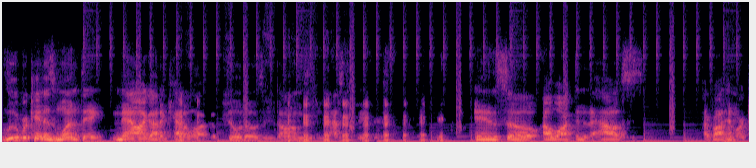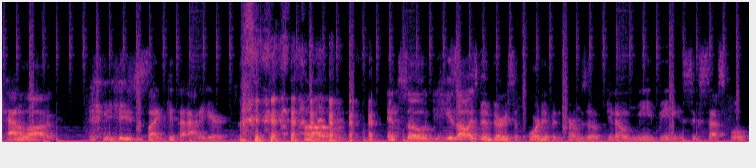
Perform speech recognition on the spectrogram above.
lubricant is one thing. Now I got a catalog of dildos and dongs and masturbators. And so I walked into the house. I brought him our catalog. and he's just like, get that out of here. um, and so he's always been very supportive in terms of you know me being successful,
